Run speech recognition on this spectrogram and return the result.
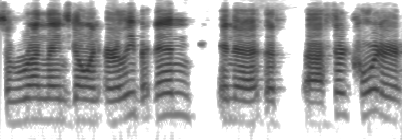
some run lanes going early. But then in the the third quarter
